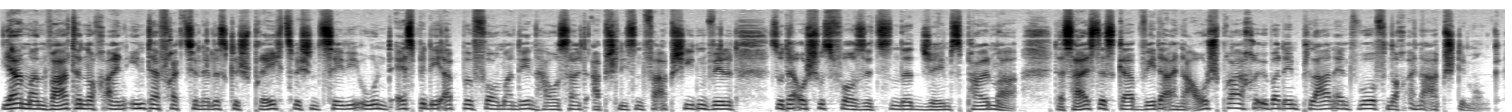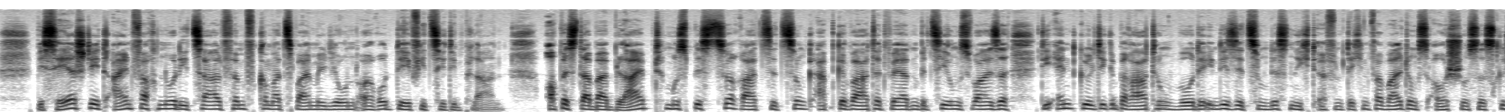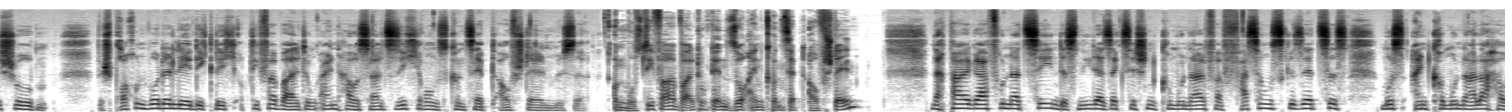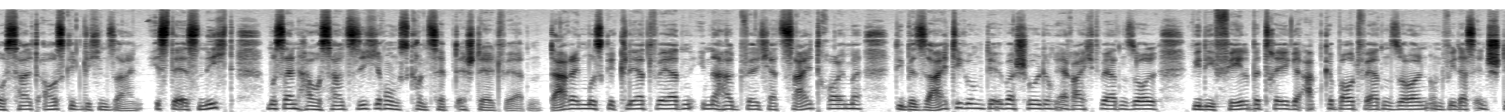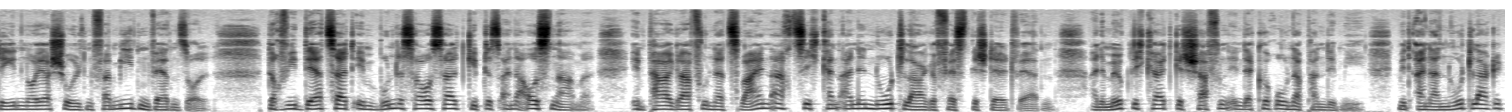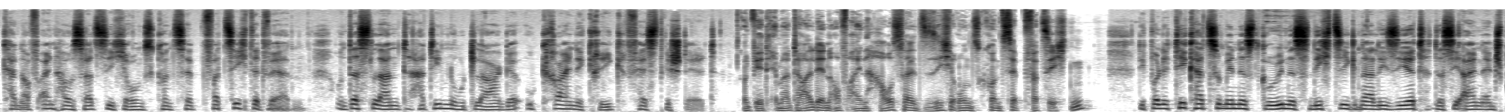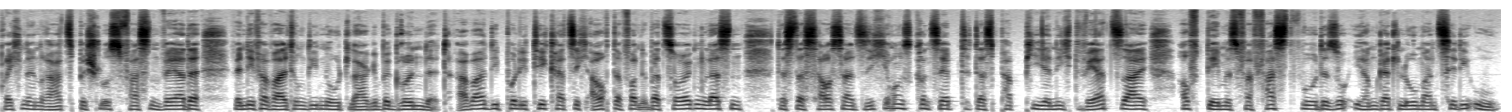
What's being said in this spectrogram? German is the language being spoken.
Ja, man warte noch ein interfraktionelles Gespräch zwischen CDU und SPD ab, bevor man den Haushalt abschließend verabschieden will, so der Ausschussvorsitzende James Palmer. Das heißt, es gab weder eine Aussprache über den Planentwurf noch eine Abstimmung. Bisher steht einfach nur die Zahl 5,2 Millionen Euro Defizit im Plan. Ob es dabei bleibt, muss bis zur Ratssitzung abgewartet werden, beziehungsweise die endgültige Beratung wurde in die Sitzung des nicht öffentlichen Verwaltungsausschusses Ausschusses geschoben. Besprochen wurde lediglich, ob die Verwaltung ein Haushaltssicherungskonzept aufstellen müsse. Und muss die Verwaltung denn so ein Konzept aufstellen? Nach 110 des Niedersächsischen Kommunalverfassungsgesetzes muss ein kommunaler Haushalt ausgeglichen sein. Ist er es nicht, muss ein Haushaltssicherungskonzept erstellt werden. Darin muss geklärt werden, innerhalb welcher Zeiträume die Beseitigung der Überschuldung erreicht werden soll, wie die Fehlbeträge abgebaut werden sollen und wie das Entstehen neuer Schulden vermieden werden soll. Doch wie derzeit im Bundeshaushalt gibt es eine Ausnahme. In 182 kann eine Notlage festgestellt werden, eine Möglichkeit geschaffen in der Corona-Pandemie. Mit einer Notlage kann auf ein Haushaltssicherungskonzept verzichtet werden, und das Land hat die Notlage Ukraine-Krieg festgestellt. Und wird Emmertal denn auf ein Haushaltssicherungskonzept verzichten? Die Politik hat zumindest grünes Licht signalisiert, dass sie einen entsprechenden Ratsbeschluss fassen werde, wenn die Verwaltung die Notlage begründet. Aber die Politik hat sich auch davon überzeugen lassen, dass das Haushaltssicherungskonzept das Papier nicht wert sei, auf dem es verfasst wurde, so Irmgard Lohmann CDU.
